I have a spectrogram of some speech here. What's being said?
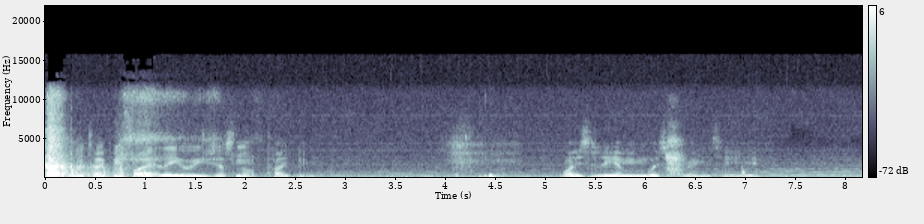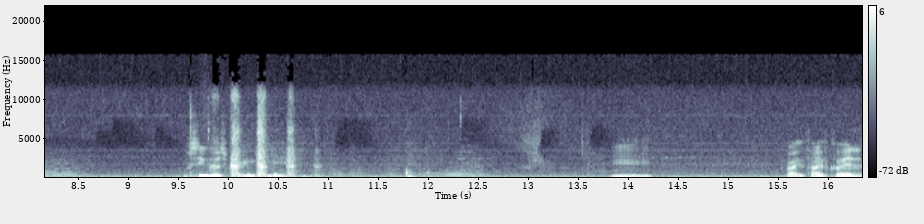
Are you typing quietly or are you just not typing? Why is Liam whispering to you? What's he whispering to you? Hmm. Right, five quid,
